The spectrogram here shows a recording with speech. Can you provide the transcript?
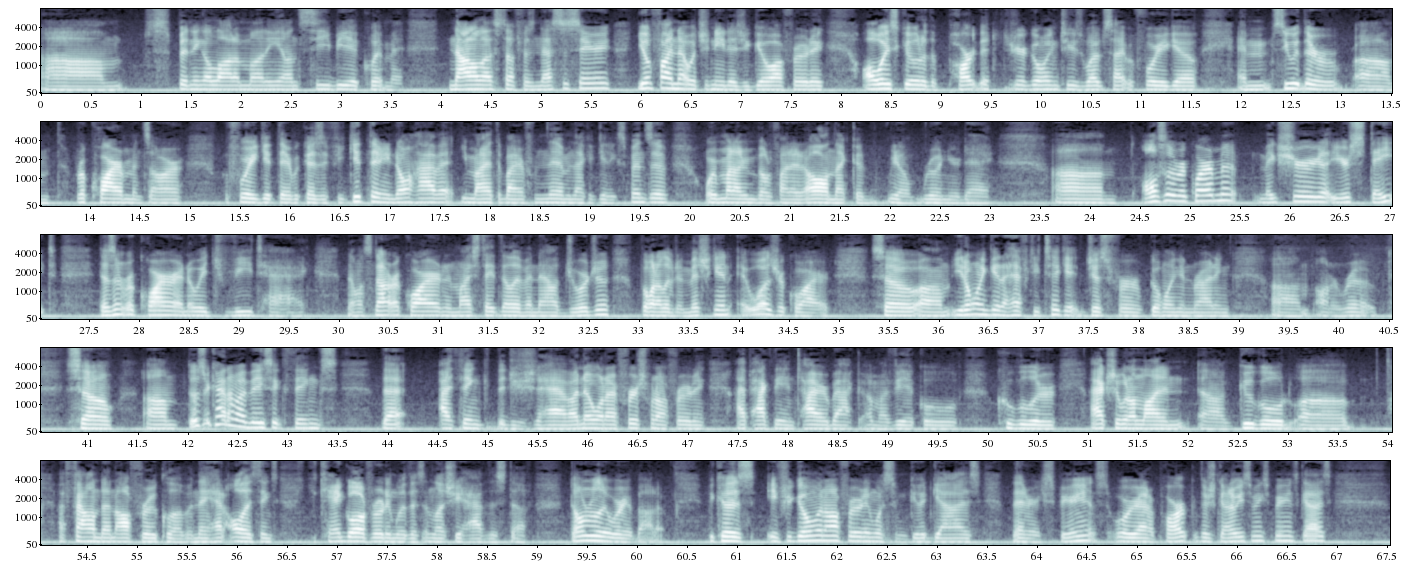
um, spending a lot of money on CB equipment. Not all that stuff is necessary. You'll find out what you need as you go off roading. Always go to the park that you're going to's website before you go and see what their um, requirements are before you get there because if you get there and you don't have it, you might have to buy it from them and that could get expensive or you might not even be able to find it at all and that could, you know, ruin your day. Um, also, a requirement make sure that your state doesn't require an OHV tag. Now, it's not required in my state that I live in now, Georgia, but when I lived in Michigan, it was required. So, um, you don't want to get a hefty ticket just for going and riding um, on a road. So, um, those are kind of my basic things that I think that you should have. I know when I first went off roading, I packed the entire back of my vehicle cooler. I actually went online and uh, Googled. Uh, I found an off-road club, and they had all these things. You can't go off-roading with us unless you have this stuff. Don't really worry about it, because if you're going off-roading with some good guys that are experienced, or you're at a park, there's gonna be some experienced guys.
